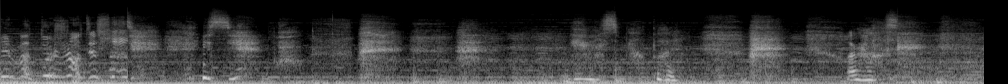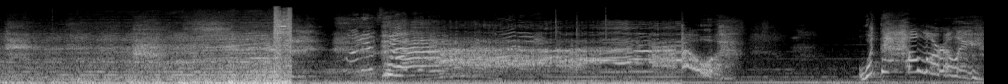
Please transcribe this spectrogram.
Il va toujours descendre. Ici. You must smell blood. Or else. What the hell, Laura Lee?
